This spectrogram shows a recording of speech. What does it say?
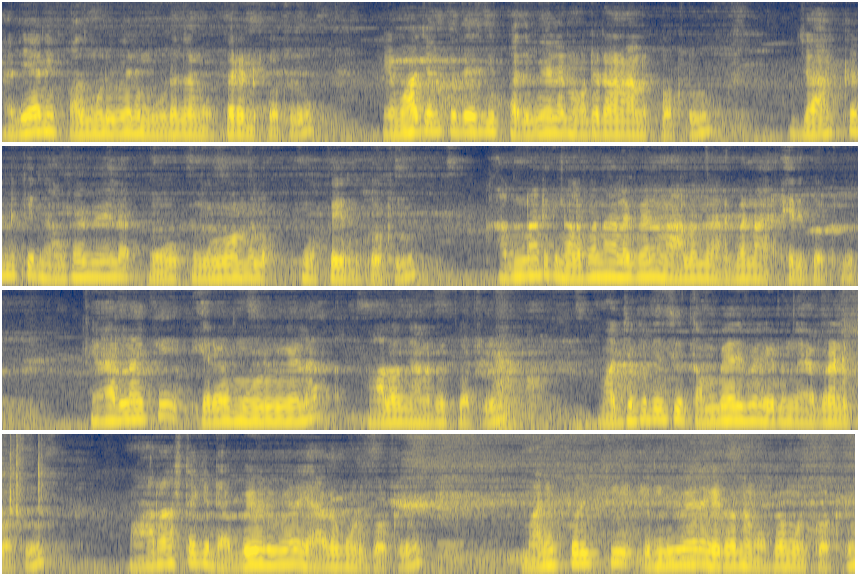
హర్యానాకి పదమూడు వేల మూడు వందల ముప్పై రెండు కోట్లు హిమాచల్ ప్రదేశ్కి పదివేల నూట ఇరవై నాలుగు కోట్లు జార్ఖండ్కి నలభై వేల మూడు వందల ముప్పై ఎనిమిది కోట్లు కర్ణాటక నలభై నాలుగు వేల నాలుగు వందల ఎనభై ఐదు కోట్లు కేరళకి ఇరవై మూడు వేల నాలుగు వందల ఎనభై కోట్లు మధ్యప్రదేశ్కి తొంభై ఐదు వేల ఏడు వందల యాభై రెండు కోట్లు మహారాష్ట్రకి డెబ్బై ఏడు వేల యాభై మూడు కోట్లు మణిపూర్కి ఎనిమిది వేల ఏడు వందల ముప్పై మూడు కోట్లు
